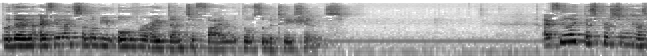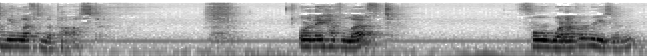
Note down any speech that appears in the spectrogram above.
But then I feel like some of you over-identify with those limitations. I feel like this person has been left in the past or they have left for whatever reason.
